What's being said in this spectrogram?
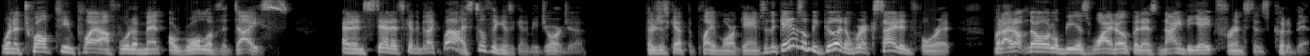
when a 12 team playoff would have meant a roll of the dice. And instead it's going to be like well i still think it's going to be georgia they're just going to have to play more games. And the games will be good and we're excited for it. But I don't know it'll be as wide open as 98, for instance, could have been.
